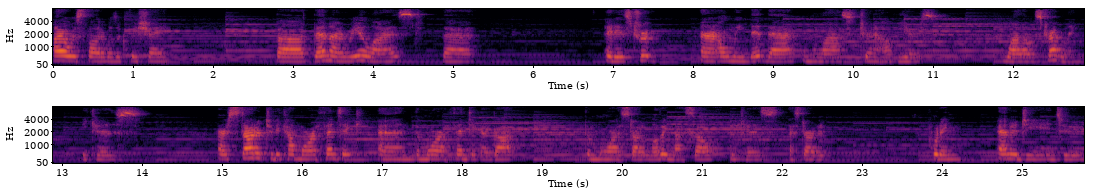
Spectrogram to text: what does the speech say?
I always thought it was a cliche. But then I realized that it is true. And I only did that in the last two and a half years while I was traveling because I started to become more authentic, and the more authentic I got, the more I started loving myself because I started putting energy into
